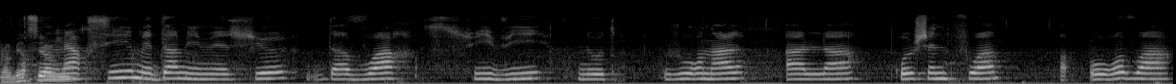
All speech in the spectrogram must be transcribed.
Alors, merci à vous. Merci, mesdames et messieurs, d'avoir suivi notre journal. À la prochaine fois. Au revoir.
